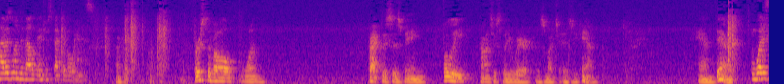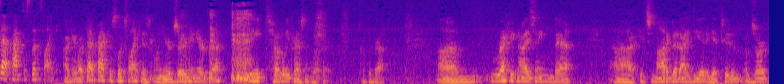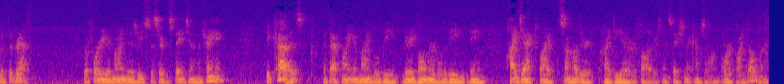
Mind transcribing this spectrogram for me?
How does one develop introspective awareness? Okay. First of all, one practices being fully consciously aware as much as you can. And then, What does that practice look like? okay, what that practice looks like is when you're observing your breath, be totally present with it, with the breath. Um, recognizing that uh, it's not a good idea to get too absorbed with the breath before your mind has reached a certain stage in the training, because at that point your mind will be very vulnerable to be being hijacked by some other idea or thought or sensation that comes along, or by dullness.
